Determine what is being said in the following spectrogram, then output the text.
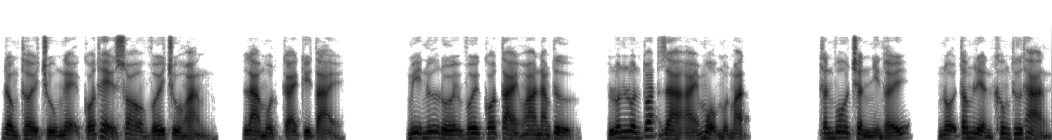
đồng thời chủ nghệ có thể so với chủ hoàng, là một cái kỳ tài. Mỹ nữ đối với có tài hoa nam tử, luôn luôn toát ra ái mộ một mặt. Thần vô trần nhìn thấy, nội tâm liền không thư thản.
